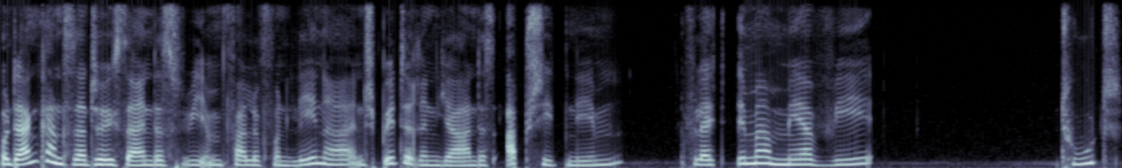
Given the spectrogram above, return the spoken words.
Und dann kann es natürlich sein, dass wie im Falle von Lena in späteren Jahren das Abschiednehmen vielleicht immer mehr weh tut,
